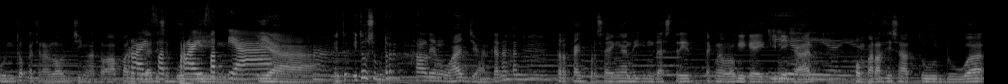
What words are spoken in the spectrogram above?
untuk acara launching atau apa Private- disebutin. private ya. iya. Hmm. itu itu sebenarnya hal yang wajar karena kan Mm-mm. terkait persaingan di industri teknologi kayak gini Iya, kan iya, iya. komparasi satu dua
